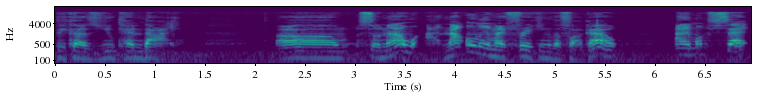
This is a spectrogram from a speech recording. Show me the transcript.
because you can die. Um, so now, not only am I freaking the fuck out, I'm upset.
